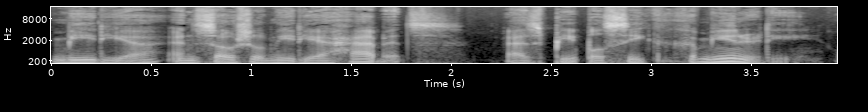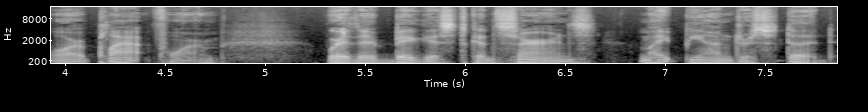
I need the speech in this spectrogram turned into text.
media, and social media habits as people seek a community or a platform where their biggest concerns might be understood.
